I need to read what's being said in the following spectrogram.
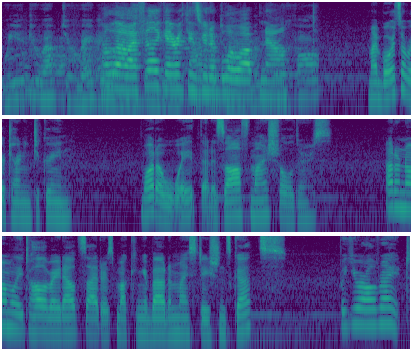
We interrupt your regular. Hello, I feel like everything's gonna blow up now. My boards are returning to green. What a weight that is off my shoulders. I don't normally tolerate outsiders mucking about in my station's guts, but you're all right.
